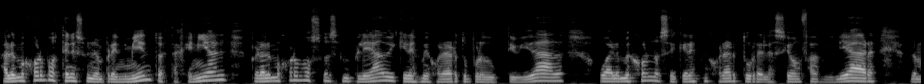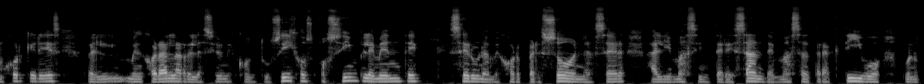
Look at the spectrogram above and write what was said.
A lo mejor vos tenés un emprendimiento, está genial, pero a lo mejor vos sos empleado y quieres mejorar tu productividad, o a lo mejor, no sé, querés mejorar tu relación familiar, a lo mejor querés mejorar las relaciones con tus hijos, o simplemente ser una mejor persona, ser alguien más interesante, más atractivo. Bueno,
